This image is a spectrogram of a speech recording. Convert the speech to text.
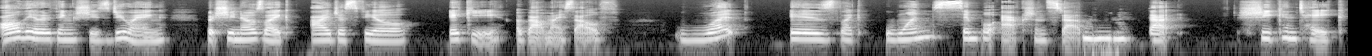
all the other things she's doing but she knows like i just feel icky about myself. What is like one simple action step mm-hmm. that she can take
